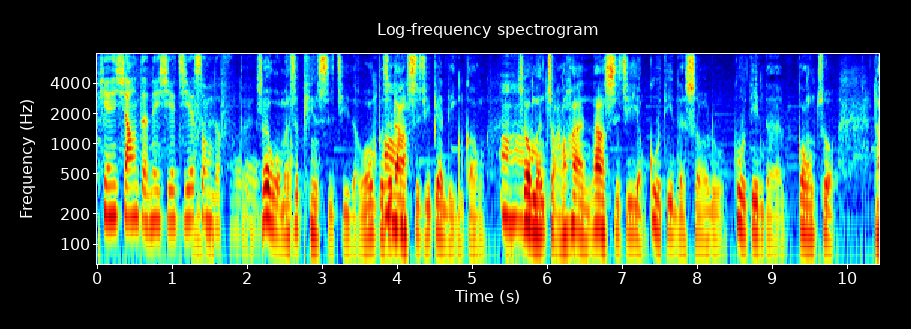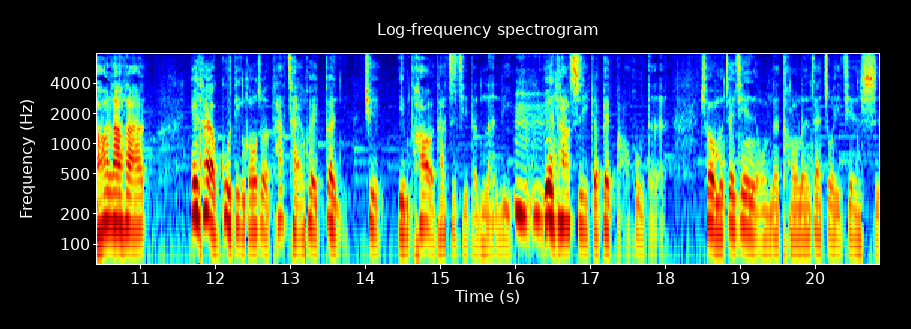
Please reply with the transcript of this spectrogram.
偏乡的那些接送的服务。所以，我们是聘司机的，我们不是让司机变零工，哦，所以我们转换让司机有固定的收入、固定的工作，然后让他。因为他有固定工作，他才会更去 empower 他自己的能力。嗯嗯。因为他是一个被保护的人，所以我们最近我们的同仁在做一件事，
